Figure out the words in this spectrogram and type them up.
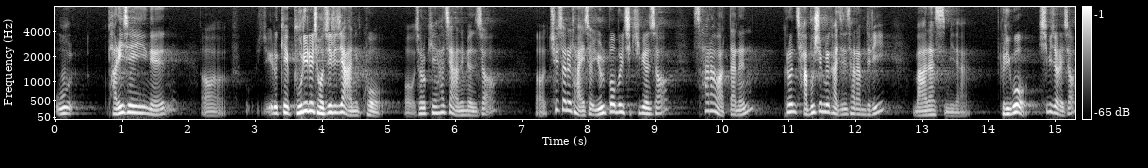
우, 바리새인은 어, 이렇게 불의를 저지르지 않고 어, 저렇게 하지 않으면서 어, 최선을 다해서 율법을 지키면서 살아왔다는 그런 자부심을 가진 사람들이 많았습니다. 그리고 12절에서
